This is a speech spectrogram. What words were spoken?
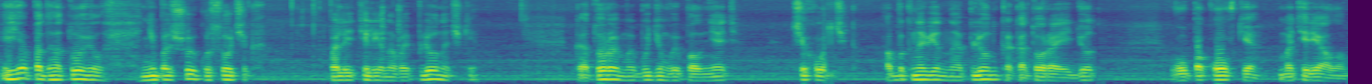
и я подготовил небольшой кусочек полиэтиленовой пленочки, которой мы будем выполнять чехольчик. Обыкновенная пленка, которая идет в упаковке материалов.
